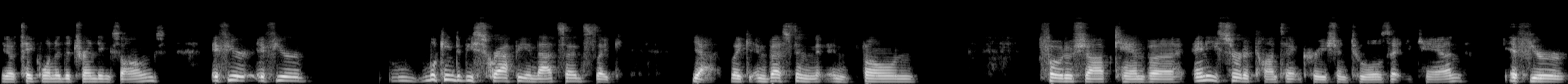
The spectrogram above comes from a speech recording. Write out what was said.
you know take one of the trending songs if you're if you're looking to be scrappy in that sense like yeah like invest in in phone Photoshop, Canva, any sort of content creation tools that you can. If you're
